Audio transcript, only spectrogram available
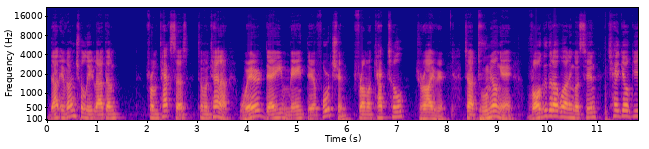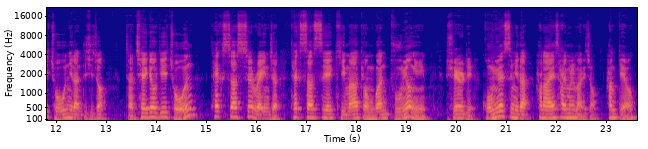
that eventually led them from Texas to Montana where they made their fortune from a cattle drive. 자, 두 명의 rugged라고 하는 것은 체격이 좋은이란 뜻이죠. 자, 체격이 좋은 텍사스 레인저, 텍사스의 기마 경관 두 명이 shared, 공유했습니다. 하나의 삶을 말이죠. 함께요.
